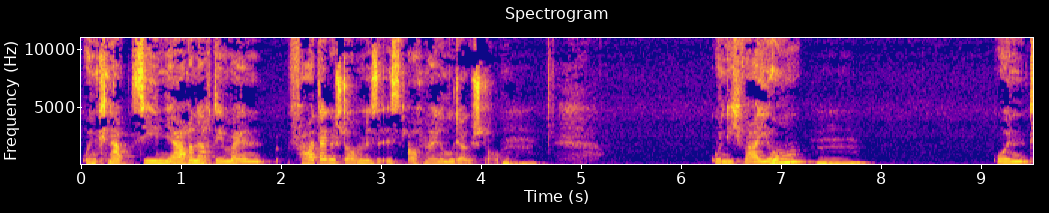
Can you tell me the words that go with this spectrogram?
Und knapp zehn Jahre nachdem mein Vater gestorben ist, ist auch meine Mutter gestorben. Und ich war jung und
